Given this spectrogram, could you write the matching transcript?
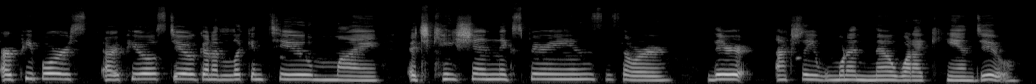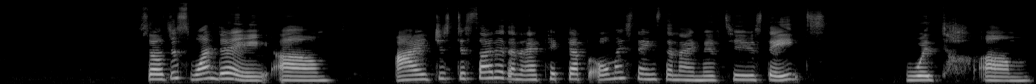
Are people are people still gonna look into my education experience or they actually want to know what I can do? So just one day, um, I just decided and I picked up all my things and I moved to States with um,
